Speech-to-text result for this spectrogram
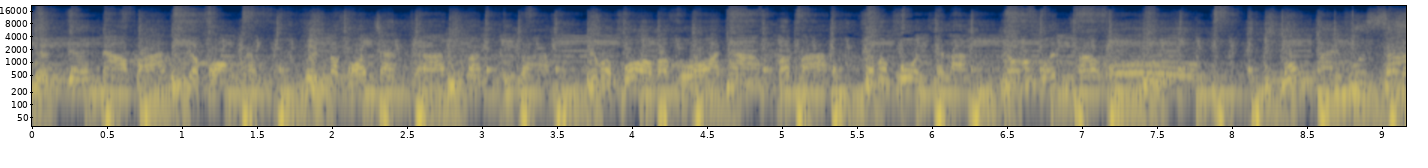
ถึงเดินหน้าบ้านก็พองกันเพื่อนมาขอจัดการบันทีบ้านแล้วมาพ่อมาขอน้ำมาปาแล้วมาโพดเทละน้องฝนพาโอ้ผมไอ้ผู้สา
